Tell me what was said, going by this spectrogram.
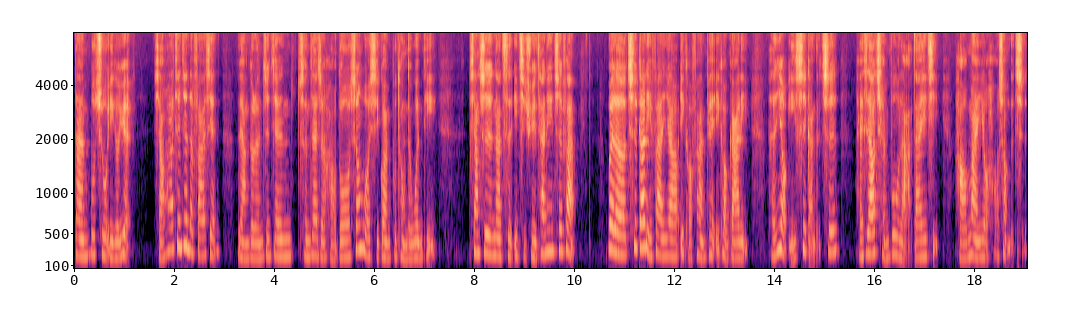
但不出一个月，小花渐渐地发现，两个人之间存在着好多生活习惯不同的问题。像是那次一起去餐厅吃饭，为了吃咖喱饭要一口饭配一口咖喱，很有仪式感的吃，还是要全部拉在一起，豪迈又豪爽的吃。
